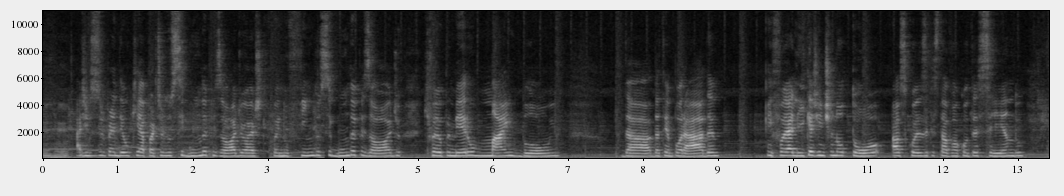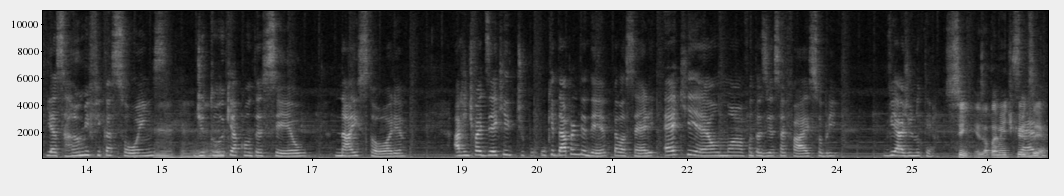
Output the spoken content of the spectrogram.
Uhum. A gente se surpreendeu que a partir do segundo episódio, eu acho que foi no fim do segundo episódio, que foi o primeiro mind blowing da, da temporada. E foi ali que a gente notou as coisas que estavam acontecendo e as ramificações Uhum. de tudo que aconteceu na história. A gente vai dizer que, tipo, o que dá pra entender pela série é que é uma fantasia sci-fi sobre viagem no tempo. Sim, exatamente o que eu ia dizer.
